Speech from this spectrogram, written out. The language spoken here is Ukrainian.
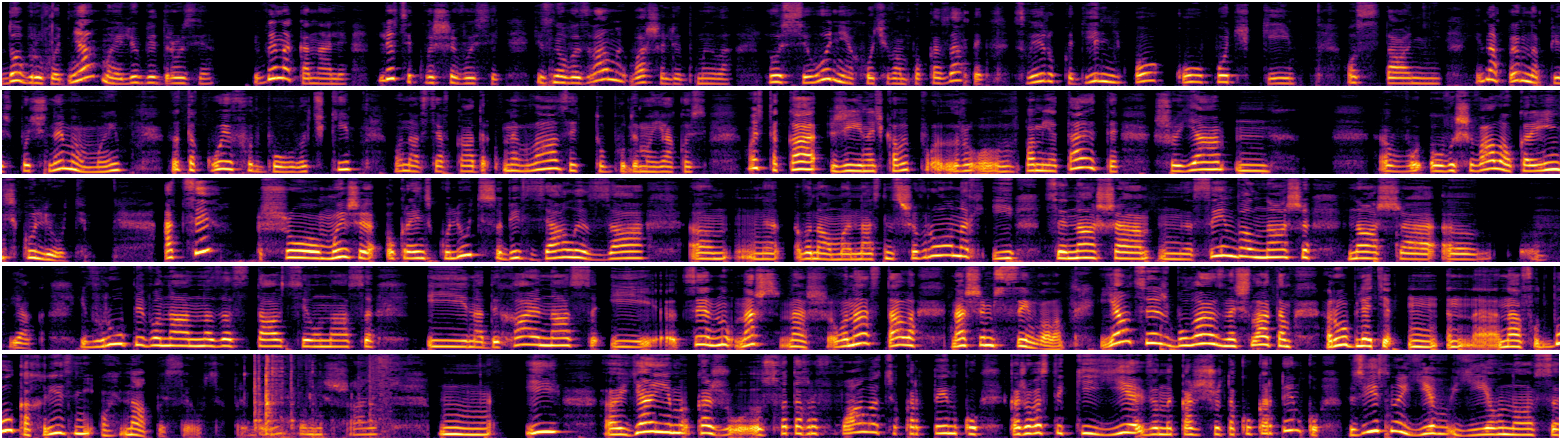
Доброго дня, мої любі друзі! І ви на каналі Люцик Вишивусік. І знову з вами ваша Людмила. І ось сьогодні я хочу вам показати свої рукодільні покупочки. Останні. І, напевно, почнемо ми з такої футболочки. Вона вся в кадр не влазить, то будемо якось. Ось така жіночка. Ви пам'ятаєте, що я. Вишивала українську лють. А це, що ми ж українську лють собі взяли за. ем, Вона у нас на шевронах, і це наша символ, наша, наша е, як, і в групі вона на заставці у нас, і надихає нас, і це ну, наш, наш, вона стала нашим символом. Я оце ж була, знайшла там, роблять на футболках різні ой, написи. Оце приберу, помішаю. І я їм кажу, сфотографувала цю картинку, кажу, у вас такі є. Вони кажуть, що таку картинку, звісно, є, є у нас,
